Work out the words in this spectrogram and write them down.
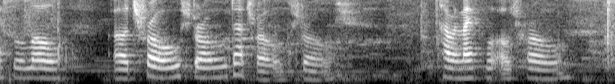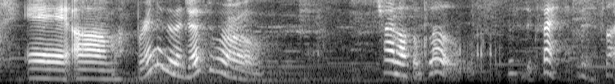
nice little low uh, troll, stroll, not troll, stroll. Have a nice little old troll. And um, Brenda's in the dressing room trying on some clothes. This is exciting. This is fun.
